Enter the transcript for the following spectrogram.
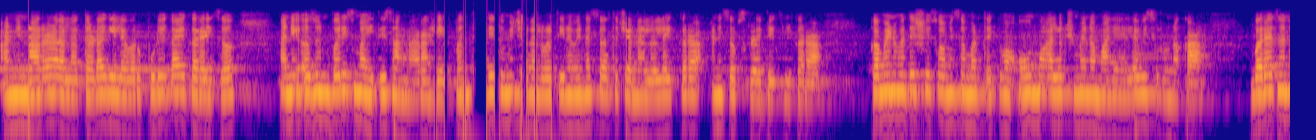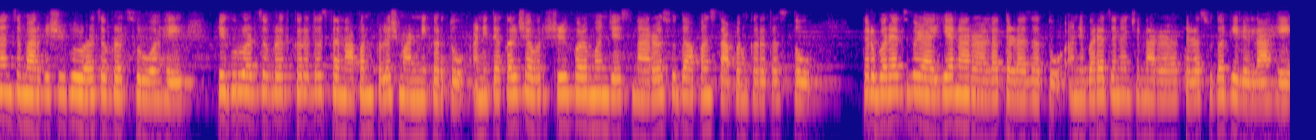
आणि नारळाला तडा गेल्यावर पुढे काय करायचं? आणि अजून बरीच माहिती सांगणार आहे. पण त्याआधी तुम्ही चॅनलवरती नवीन असाल तर चॅनलला लाईक करा आणि सबस्क्राईब देखील करा. कमेंटमध्ये श्री स्वामी समर्थ किंवा ओम महालक्ष्मी नमा यायला विसरू नका. बऱ्याच जणांचं मार्गशीर्ष गुरुवारचं व्रत सुरू आहे. हे गुरुवारचं व्रत करत असताना आपण कलश मांडणी करतो आणि त्या कलशावर श्रीफळ म्हणजेच नारळ सुद्धा आपण स्थापन करत असतो. तर बऱ्याच वेळा या नारळाला तडा जातो आणि बऱ्याच जणांच्या नारळाला तडा सुद्धा गेलेला आहे.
